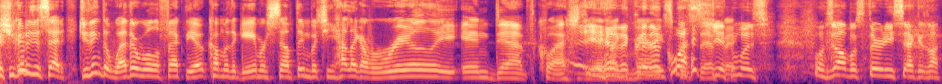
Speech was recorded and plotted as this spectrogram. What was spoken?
she could have just said, "Do you think the weather will affect the outcome of the game or something?" But she had like a really in-depth question, like the, very the question specific. was was almost thirty seconds long.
